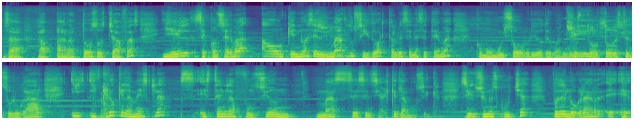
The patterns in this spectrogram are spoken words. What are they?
o sea, aparatosos, chafas, y él se conserva, aunque no es el más lucidor, tal vez en ese tema, como muy sobrio, de buen gusto, Sí, todo sí, está en su lugar, y, y creo que la mezcla está en la función más esencial, que es la música. Si, si uno escucha, puede lograr eh,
